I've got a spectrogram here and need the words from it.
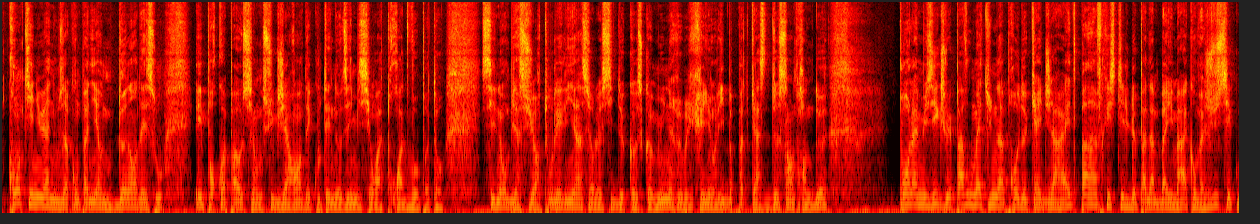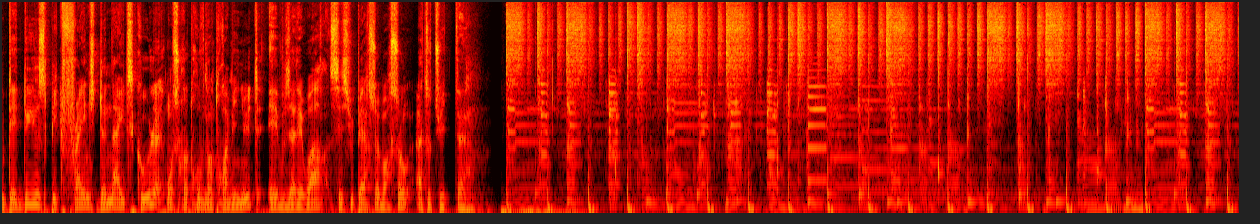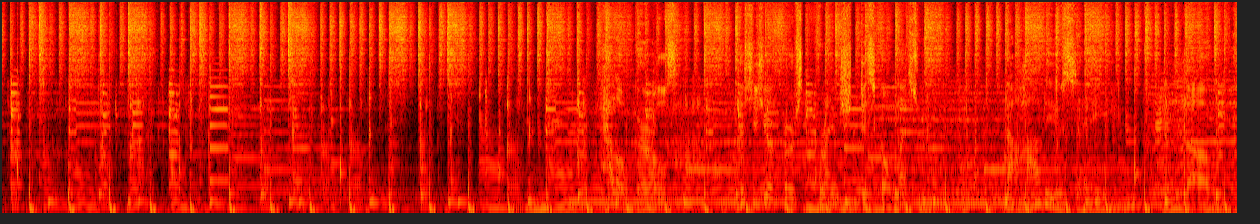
continuer à nous accompagner en nous donnant des sous, et pourquoi pas aussi en suggérant d'écouter nos émissions à trois de vos poteaux. Sinon, bien sûr, tous les liens sur le site de Cause Commune, rubrique Rayon Libre, podcast 232. Pour la musique, je vais pas vous mettre une impro de Kate Jarrett, pas un freestyle de Panam by Mac, on va juste écouter Do You Speak French de Night School. On se retrouve dans 3 minutes et vous allez voir, c'est super ce morceau. À tout de suite. Girls. This is your first French disco lesson. Now, how do you say love?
